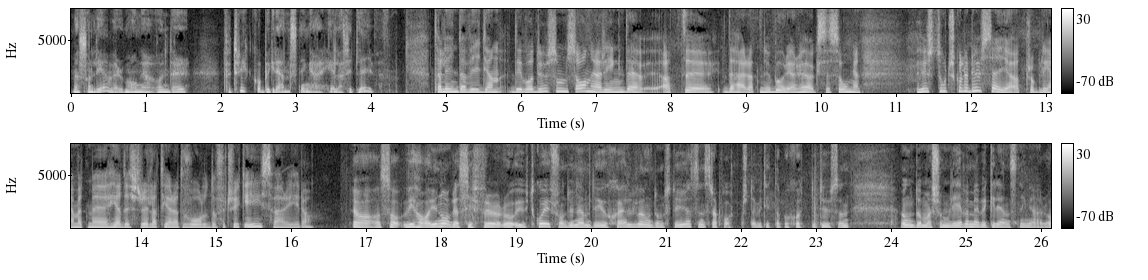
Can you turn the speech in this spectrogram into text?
Men som lever många under förtryck och begränsningar hela sitt liv. Talin Davidian, det var du som sa när jag ringde att eh, det här att nu börjar högsäsongen. Hur stort skulle du säga att problemet med hedersrelaterat våld och förtryck är i Sverige idag? Ja, alltså, vi har ju några siffror att utgå ifrån. Du nämnde ju själv Ungdomsstyrelsens rapport där vi tittar på 70 000 ungdomar som lever med begränsningar och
